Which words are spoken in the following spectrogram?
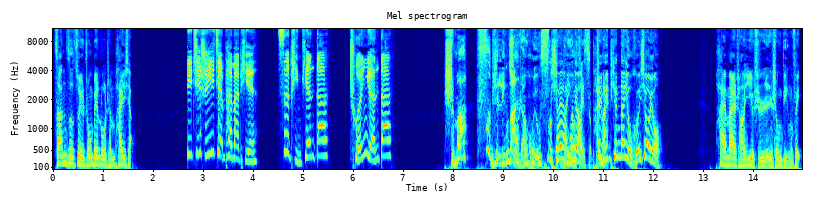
簪子最终被洛尘拍下。第七十一件拍卖品，四品天丹，纯元丹。什么？四品灵丹？竟然会有四品丹药再次拍卖？这枚天丹有何效用？拍卖场一时人声鼎沸，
